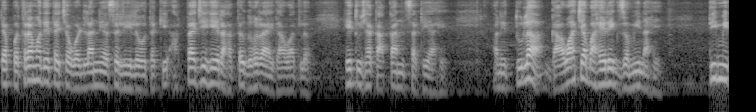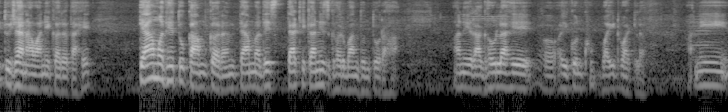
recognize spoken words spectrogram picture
त्या पत्रामध्ये त्याच्या वडिलांनी असं लिहिलं होतं की आत्ता जे हे राहतं घर आहे गावातलं हे तुझ्या काकांसाठी आहे. आणि तुला गावाच्या बाहेर एक जमीन आहे ती मी तुझ्या नावाने करत आहे. त्यामध्ये तू काम कर आणि त्यामध्येच त्या ठिकाणीच घर बांधून तो राहा. आणि राघवला हे ऐकून खूप वाईट वाटलं. आणि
